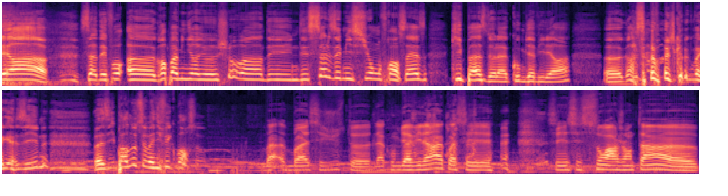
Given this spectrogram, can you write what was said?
Coupe Avilera Ça défend euh, Grand Pas Mini Show, une des seules émissions françaises qui passe de la Cumbia Vilera euh, grâce à Watchcock Magazine. Vas-y, parle-nous de ce magnifique morceau. Bah, bah, c'est juste euh, de la cumbia villera quoi. C'est c'est c'est ce son argentin, euh,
